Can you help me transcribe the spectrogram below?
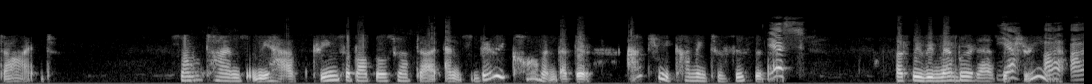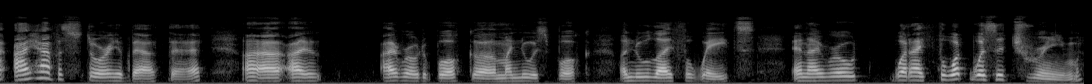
died sometimes we have dreams about those who have died, and it's very common that they're actually coming to visit. Us. Yes. But we remember it as yeah, a dream. I, I, I have a story about that. Uh, I I wrote a book, uh, my newest book, A New Life Awaits, and I wrote what I thought was a dream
